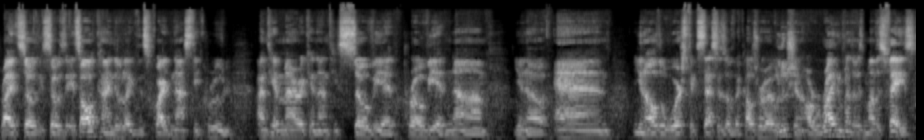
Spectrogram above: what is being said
right. So so it's- all kind of like this quite nasty, crude, anti-American, anti-Soviet, pro-Vietnam, you know, and you know all the worst excesses of the Cultural Revolution are right in front of his mother's face,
